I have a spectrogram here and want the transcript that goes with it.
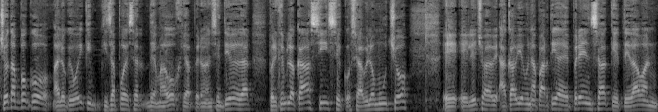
yo tampoco, a lo que voy que quizás puede ser demagogia, pero en el sentido de dar, por ejemplo, acá sí se se, habló mucho eh, el hecho de, acá había una partida de prensa que te daban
